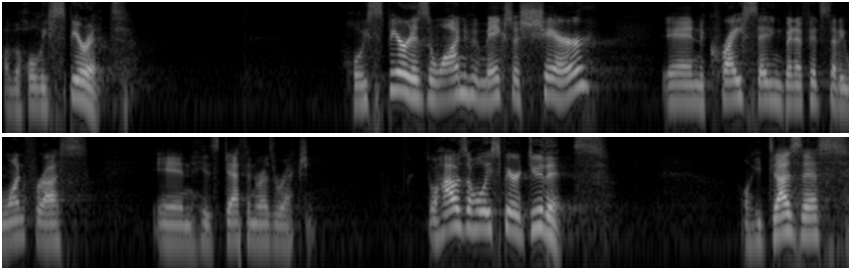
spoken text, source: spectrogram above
of the Holy Spirit. Holy Spirit is the one who makes us share in Christ's saving benefits that he won for us in his death and resurrection. So, how does the Holy Spirit do this? Well, he does this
